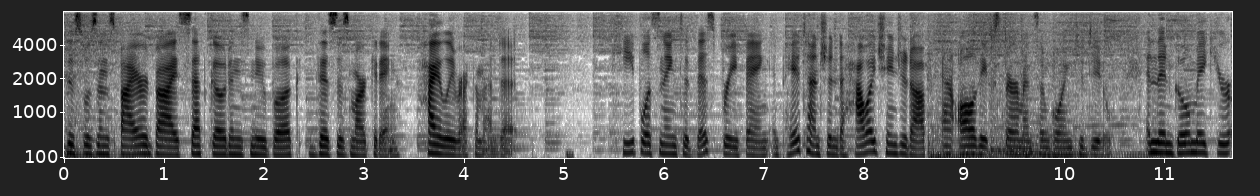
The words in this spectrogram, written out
This was inspired by Seth Godin's new book, This is Marketing. Highly recommend it. Keep listening to this briefing and pay attention to how I change it up and all the experiments I'm going to do. And then go make your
